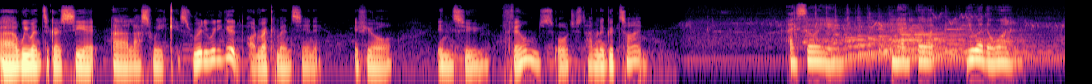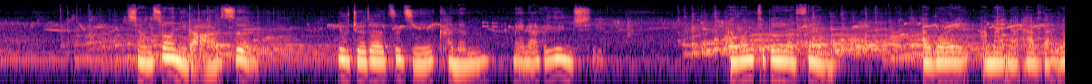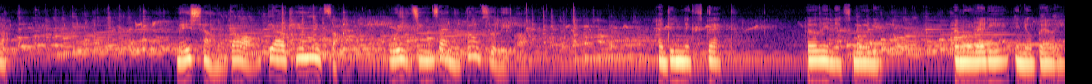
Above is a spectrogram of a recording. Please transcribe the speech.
Uh, we went to go see it uh, last week. It's really, really good. I'd recommend seeing it if you're into films or just having a good time. I saw you and I thought, you were the one. 想做你的儿子，又觉得自己可能没那个运气。I want to be your son. I worry I might not have that luck. 没想到第二天一早，我已经在你肚子里了。I didn't expect. Early next morning, I'm already in your belly.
